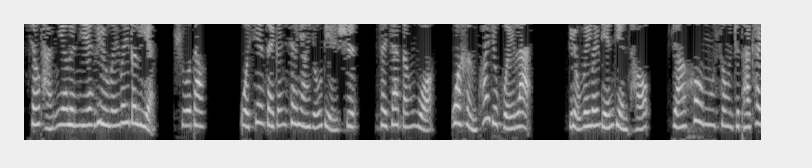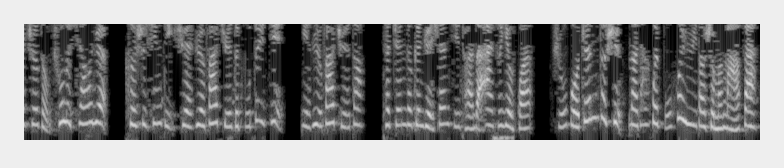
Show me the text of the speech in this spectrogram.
萧谈捏了捏略微微的脸，说道。我现在跟向阳有点事，在家等我，我很快就回来。柳微微点点头，然后目送着他开车走出了萧院，可是心底却越发觉得不对劲，也越发觉得他真的跟远山集团的案子有关。如果真的是，那他会不会遇到什么麻烦？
